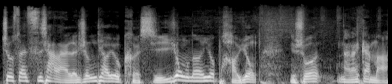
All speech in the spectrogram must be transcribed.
就算撕下来买了扔掉又可惜，用呢又不好用，你说拿来干嘛？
